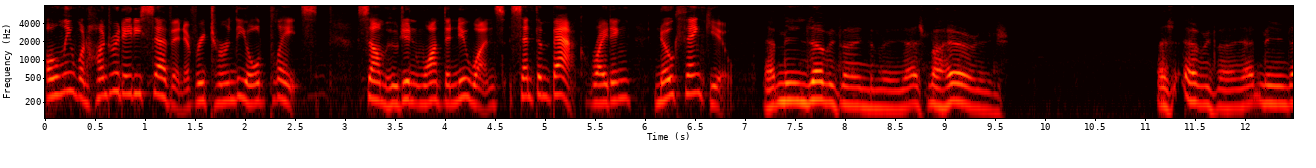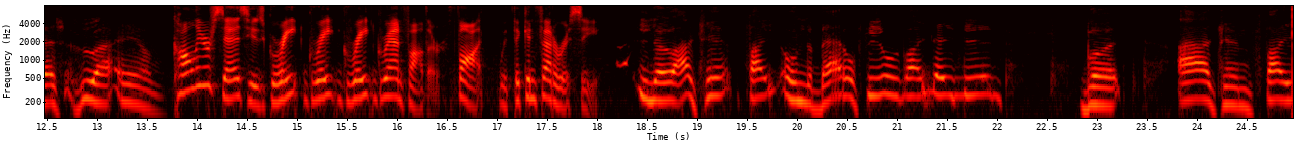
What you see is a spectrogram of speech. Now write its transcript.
only 187 have returned the old plates. Some who didn't want the new ones sent them back, writing, no thank you. That means everything to me. That's my heritage. That's everything. That means that's who I am. Collier says his great great great grandfather fought with the Confederacy. You know, I can't fight on the battlefield like they did, but I can fight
